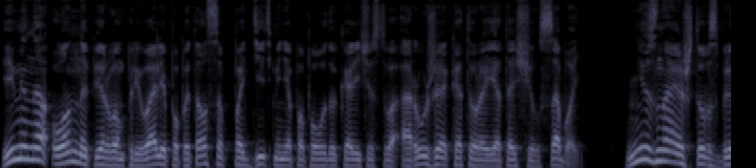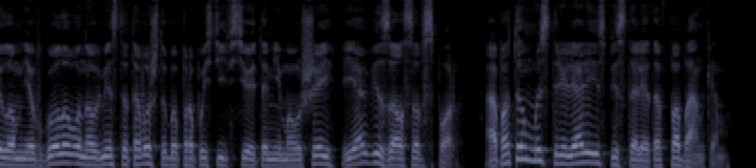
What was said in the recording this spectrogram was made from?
Именно он на первом привале попытался поддеть меня по поводу количества оружия, которое я тащил с собой. Не знаю, что взбрело мне в голову, но вместо того, чтобы пропустить все это мимо ушей, я ввязался в спор. А потом мы стреляли из пистолетов по банкам.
